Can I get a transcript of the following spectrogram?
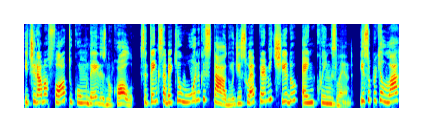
e tirar uma foto com um deles no colo, você tem que saber que o único estado onde isso é permitido é em Queensland. Isso porque lá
